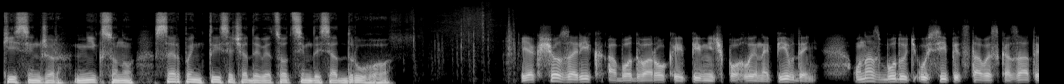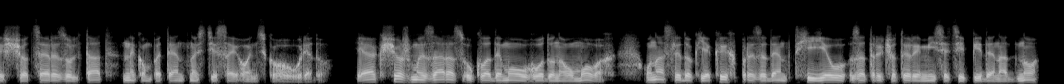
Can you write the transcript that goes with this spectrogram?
Кісінджер Ніксону, серпень 1972-го. Якщо за рік або два роки північ поглине південь, у нас будуть усі підстави сказати, що це результат некомпетентності сайгонського уряду. Якщо ж ми зараз укладемо угоду на умовах, унаслідок яких президент Тхієу за 3-4 місяці піде на дно,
